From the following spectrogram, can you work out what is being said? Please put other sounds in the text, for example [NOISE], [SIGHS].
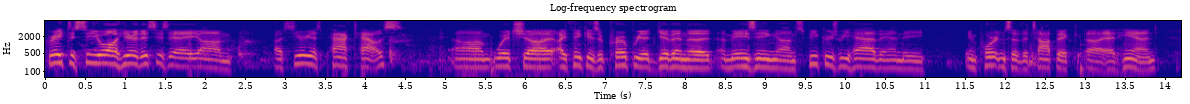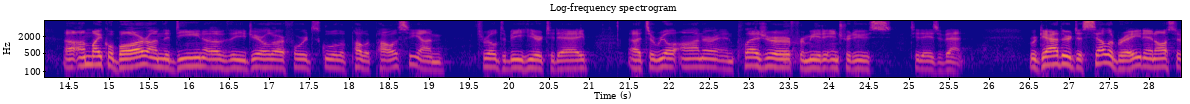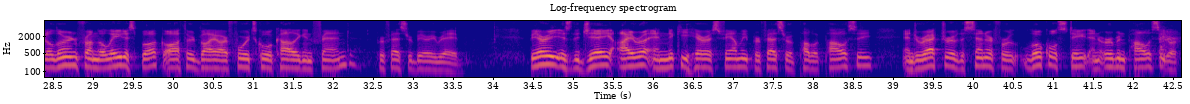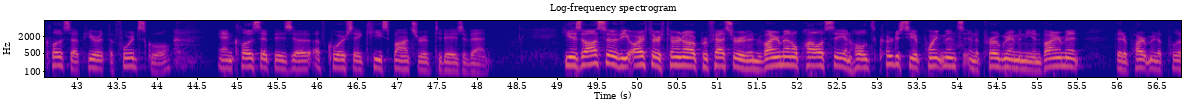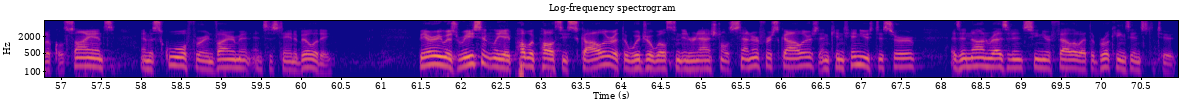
Great to see you all here. This is a, um, a serious packed house, um, which uh, I think is appropriate given the amazing um, speakers we have and the importance of the topic uh, at hand. Uh, I'm Michael Barr. I'm the Dean of the Gerald R. Ford School of Public Policy. I'm thrilled to be here today. Uh, it's a real honor and pleasure for me to introduce today's event. We're gathered to celebrate and also to learn from the latest book authored by our Ford School colleague and friend, Professor Barry Rabe. Barry is the J. Ira and Nikki Harris Family Professor of Public Policy and Director of the Center for Local, State, and Urban Policy, or CLOSUP, here at the Ford School. And CLOSUP is, uh, of course, a key sponsor of today's event. He is also the Arthur Thurnau Professor of Environmental Policy and holds courtesy appointments in the program in the environment, the Department of Political Science, and the School for Environment and Sustainability. Barry was recently a public policy scholar at the Woodrow Wilson International Center for Scholars and continues to serve as a non-resident senior fellow at the Brookings Institute.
